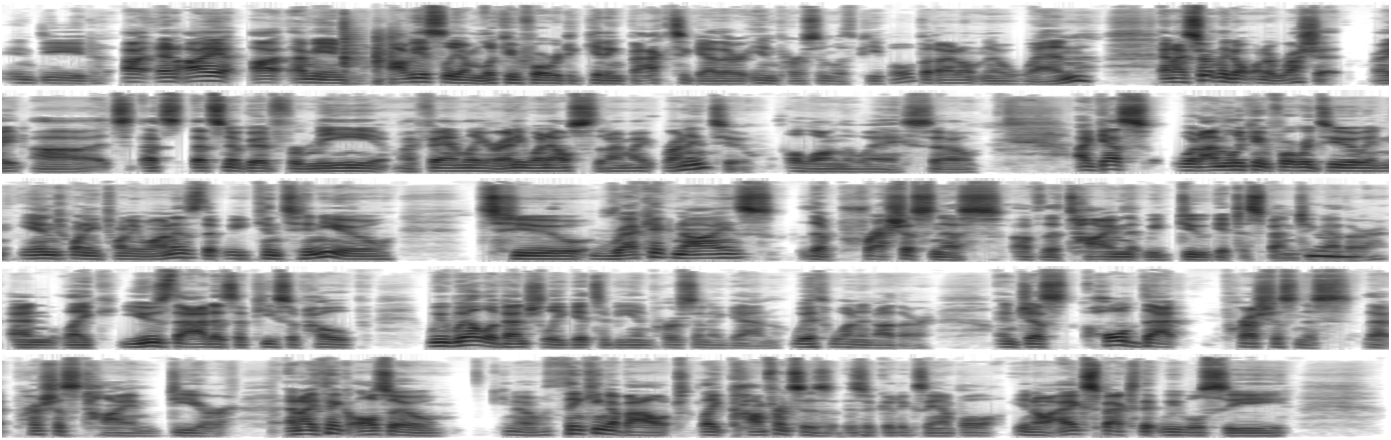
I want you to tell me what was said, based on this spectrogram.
indeed. Uh, and I, I, I mean, obviously, I'm looking forward to getting back together in person with people, but I don't know when, and I certainly don't want to rush it. Right? Uh, it's that's that's no good for me, my family, or anyone else that I might run into along the way. So, I guess what I'm looking forward to in in 2021 is that we continue to recognize the preciousness of the time that we do get to spend mm. together mm. and like use that as a piece of hope we will eventually get to be in person again with one another and just hold that preciousness, that precious time dear. And I think also, you know, thinking about like conferences is a good example. You know, I expect that we will see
